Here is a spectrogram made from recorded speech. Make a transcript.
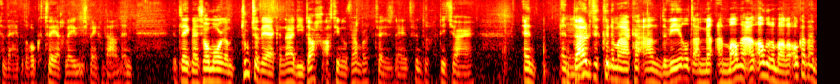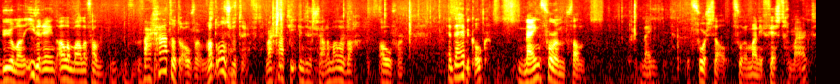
en wij hebben er ook twee jaar geleden iets mee gedaan. En het leek mij zo mooi om toe te werken naar die dag, 18 november 2021, dit jaar. En, en Hmm. duidelijk te kunnen maken aan de wereld, aan, mannen, aan andere mannen, ook aan mijn buurmannen, iedereen, alle mannen van waar gaat het over, wat ons betreft? Waar gaat die Internationale Mannendag over? En daar heb ik ook mijn vorm van, mijn voorstel voor een manifest gemaakt.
